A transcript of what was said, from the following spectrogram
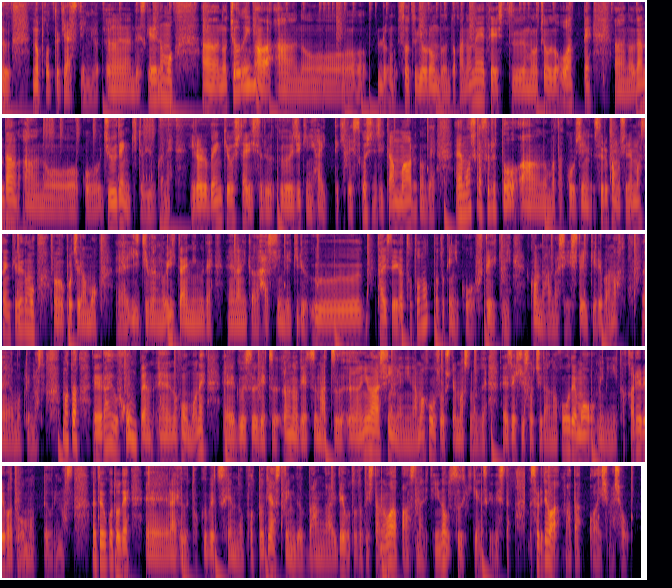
のポッドキャスティングなんですけれども、あの、ちょうど今は、あの、卒業論文とかのね、提出もちょうど終わって、あの、だんだん、あの、こう、充電器というかね、いろいろ勉強したりする時期に入ってきて、少し時間もあるので、えもしかすると、あの、また更新するかもしれませんけれども、こちらも、えいい自分のいいタイミングで、何かが発信できる体制が整った時に、こう、不定期にこんな話していければなと思っています。また、えライブ本編の方もね、え偶数月の月末には深夜に生放送してますので、えぜひそちらの方でもお耳にかかれればと思っております。ということで、えライフ特別編のポッドキャスティング番外でお届けしたのはパーソナリティの鈴木健介でした。それではまたお会いしましょう。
